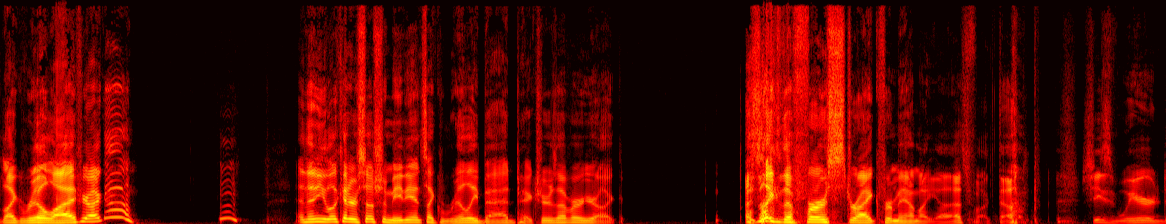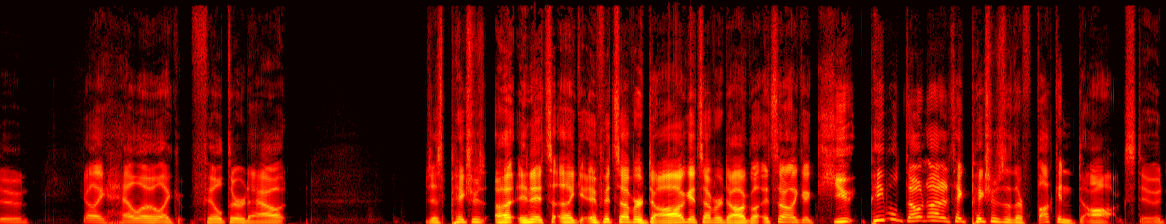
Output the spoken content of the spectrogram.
like real life? You're like, "Oh." hmm." And then you look at her social media, and it's like really bad pictures of her. You're like, it's like the first strike for me. I'm like, yeah, that's fucked up. She's weird, dude. Got like hello, like filtered out. Just pictures, uh, and it's like if it's of her dog, it's of her dog. It's not like a cute. People don't know how to take pictures of their fucking dogs, dude.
